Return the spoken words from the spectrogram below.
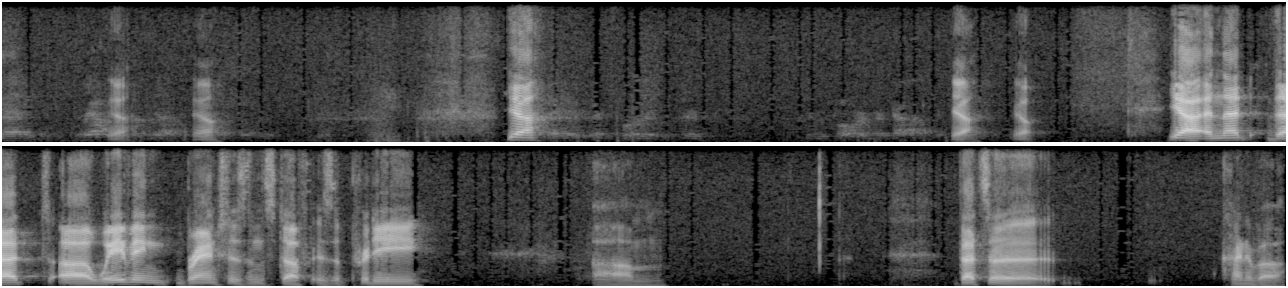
uh, Yeah, yeah. Yeah, that's where they're, they're blowing their God. yeah, yeah. Yeah, and that, that uh, waving branches and stuff is a pretty, um, that's a kind of a,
